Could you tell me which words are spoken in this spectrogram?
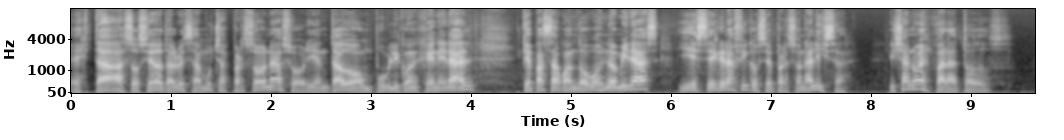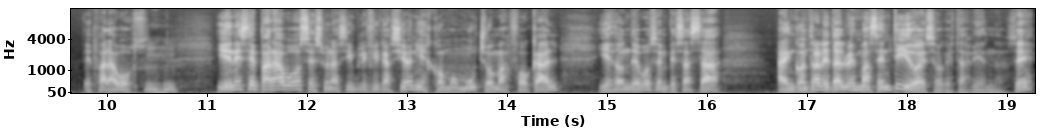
está asociado tal vez a muchas personas o orientado a un público en general, ¿qué pasa cuando vos lo mirás y ese gráfico se personaliza? Y ya no es para todos, es para vos. Y en ese para vos es una simplificación y es como mucho más focal y es donde vos empezás a, a encontrarle tal vez más sentido a eso que estás viendo, ¿sí?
